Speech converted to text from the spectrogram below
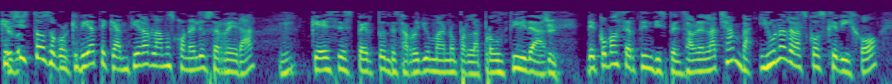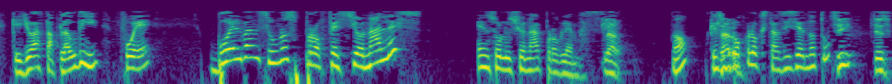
Qué Esa- chistoso, porque fíjate que antier hablamos con Helios Herrera, ¿Mm? que es experto en desarrollo humano para la productividad, Sí. de cómo hacerte indispensable en la chamba. Y una de las cosas que dijo, que yo hasta aplaudí, fue, vuélvanse unos profesionales en solucionar problemas. Claro. ¿No? Que es Claro. un poco lo que estás diciendo tú. Sí, entonces,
